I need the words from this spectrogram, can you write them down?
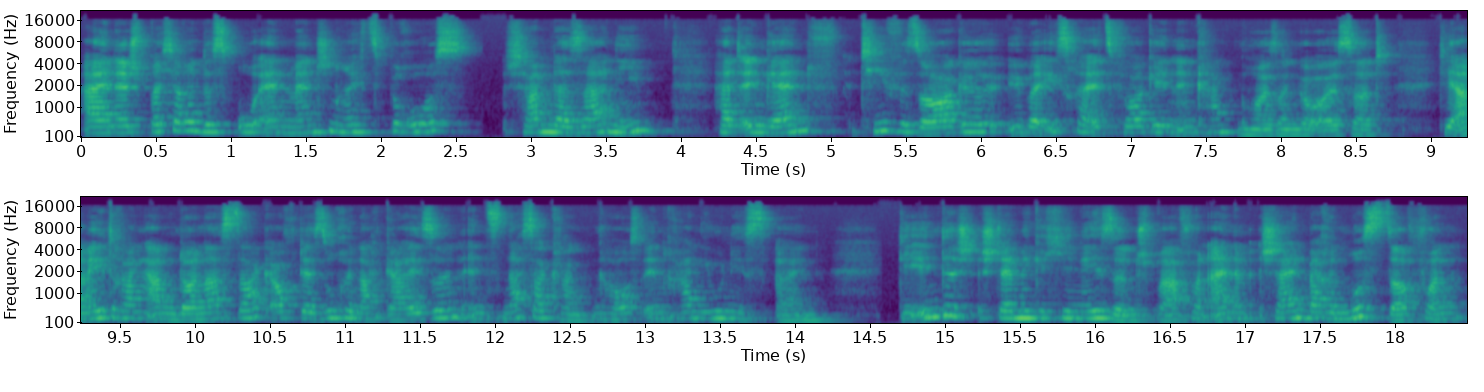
Eine Sprecherin des UN-Menschenrechtsbüros, Shamdasani, hat in Genf tiefe Sorge über Israels Vorgehen in Krankenhäusern geäußert. Die Armee drang am Donnerstag auf der Suche nach Geiseln ins Nasser-Krankenhaus in Khan Yunis ein. Die indischstämmige Chinesin sprach von einem scheinbaren Muster von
